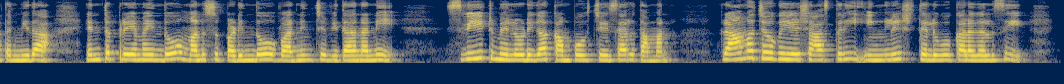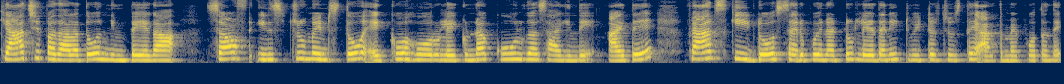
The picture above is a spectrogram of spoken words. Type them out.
అతని మీద ఎంత ప్రేమైందో మనసు పడిందో వర్ణించే విధానాన్ని స్వీట్ మెలోడీగా కంపోజ్ చేశారు తమన్. రామజోగయ్య శాస్త్రి ఇంగ్లీష్ తెలుగు కలగలిసి క్యాచి పదాలతో నింపేయగా సాఫ్ట్ ఇన్స్ట్రుమెంట్స్తో ఎక్కువ హోరు లేకుండా కూల్గా సాగింది. అయితే ఫ్యాన్స్కి డోస్ సరిపోయినట్టు లేదని ట్విట్టర్ చూస్తే అర్థమైపోతుంది.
